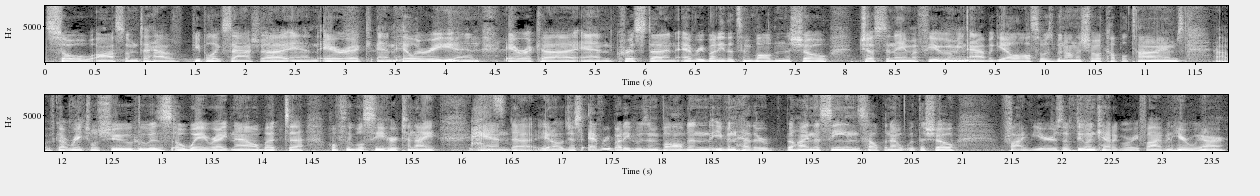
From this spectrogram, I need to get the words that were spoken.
so awesome to have people like Sasha and Eric and Hillary and Erica and Krista and everybody that's involved in the show, just to name a few. I mean, Abigail also has been on the show a couple times. Uh, we've got Rachel Shu, who is away right now, but uh, hopefully we'll see her tonight. And, uh, you know, just everybody who's involved, and even Heather behind the scenes helping out with the show. Five years of doing Category 5, and here we are.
